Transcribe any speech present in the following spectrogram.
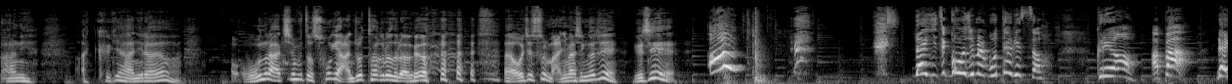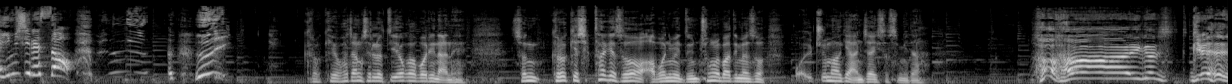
아니, 아, 그게 아니라요. 어, 오늘 아침부터 속이 안 좋다 그러더라고요. 아, 어제 술 많이 마신 거지? 그지? 나 이제 거짓말 못 하겠어. 그래요, 아빠. 나 임신했어. 그렇게 화장실로 뛰어가 버린 아내. 전 그렇게 식탁에서 아버님의 눈총을 받으면서 뻘쭘하게 앉아 있었습니다. 하하, 이거, 예.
